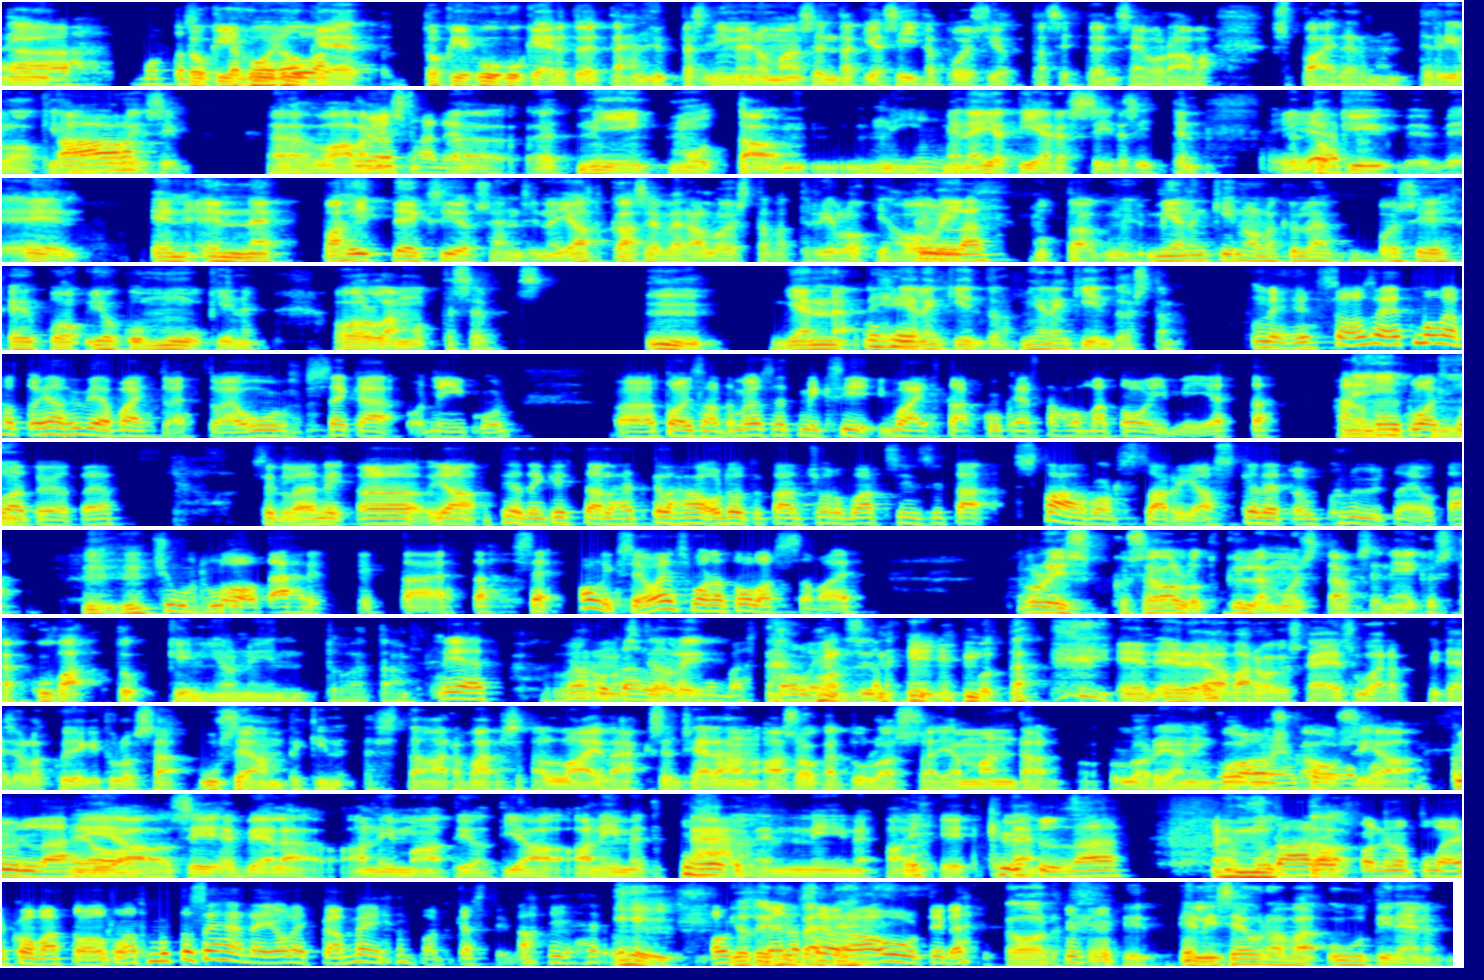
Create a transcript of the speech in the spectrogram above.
Niin. Äh, mutta toki, huhu olla... Ke- toki huhu kertoi, että hän hyppäsi nimenomaan sen takia siitä pois, jotta sitten seuraava Spider-Man-trilogia ah. olisi äh, valmis. Äh, niin, mutta niin, mm. mene ja tiedä siitä sitten. Jep. Toki en, en, en näe pahitteeksi, jos hän sinne jatkaa sen verran loistava trilogia oli, kyllä. mutta mielenkiinnolla kyllä voisi ehkä joku, joku muukin olla, mutta se, mm, jännä, niin. mielenkiinto, mielenkiintoista. Niin, se on se, että molemmat on ihan hyviä vaihtoehtoja, uusi sekä niin kuin, toisaalta myös, että miksi vaihtaa, kun kerta homma toimii, että hän niin, on tehnyt loistavaa niin. työtä ja Silleen, niin, ja tietenkin tällä hetkellä odotetaan John Wattsin sitä Star Wars-sarjaa Skeleton Crewta, jota mm-hmm. Jude Law tähdittää, että se, oliko se jo ensi vuonna tulossa vai? Olisiko se ollut? Kyllä muistaakseni, eikö sitä kuvattukin jo, niin tuota, Jep, varmasti oli, oli on se, niin, mutta en, en ihan varma, koska ensi vuonna pitäisi olla kuitenkin tulossa useampikin Star Wars live action. Siellähän on Asoka tulossa ja Mandalorianin kolmoskausi ja, Kyllä, niin, ja siihen vielä animaatiot ja animet päälle, niin ai että. Kyllä. Mutta... Star wars tulee kovat oltavat, mutta sehän ei olekaan meidän podcastin aihe. Ei. Onko joten meillä hypätään... seuraava uutinen? On. Eli seuraava uutinen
